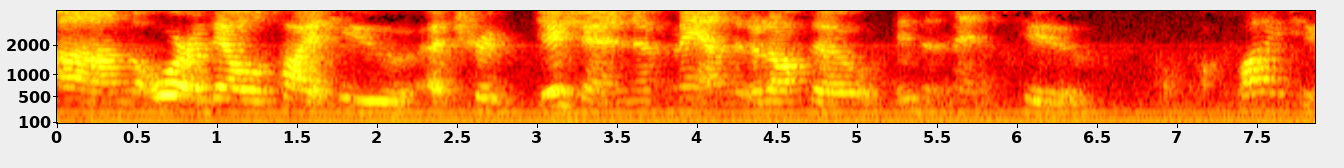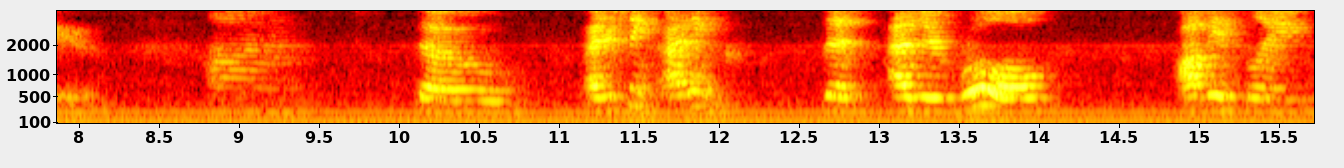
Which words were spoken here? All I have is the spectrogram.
Um, or they'll apply it to a tradition of man that it also isn't meant to apply to. Um, so I just think I think that as a rule, obviously,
